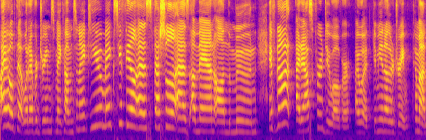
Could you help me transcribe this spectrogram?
I hope that whatever dreams may come tonight to you makes you feel as special as a man on the moon. If not, I'd ask for a do over. I would. Give me another dream. Come on.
